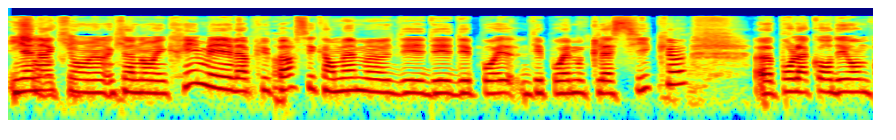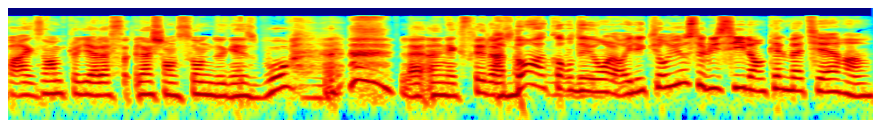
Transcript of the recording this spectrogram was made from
il y en a qui, ont, qui en ont écrit, mais la plupart, c'est quand même euh, des, des, des, poèmes, des poèmes classiques. Euh, pour l'accordéon, par exemple, il y a la, la chanson de Gainsbourg, la- un extrait de la Un chanson de accordéon. Alors, il est curieux celui-ci. Il est en quelle matière hein,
